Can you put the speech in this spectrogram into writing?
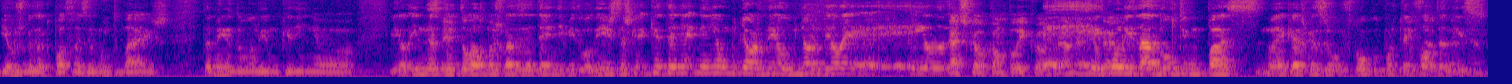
E é um jogador que pode fazer muito mais. Também andou ali um bocadinho. Ele ainda Sim. tentou algumas jogadas até individualistas, que, que até nem, é o melhor dele. O melhor dele é, é, é ele. Acho que ele complicou É, também. é a então- qualidade do último passe, não é? Que às vezes o futebol do Porto tem falta Exatamente, disso.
